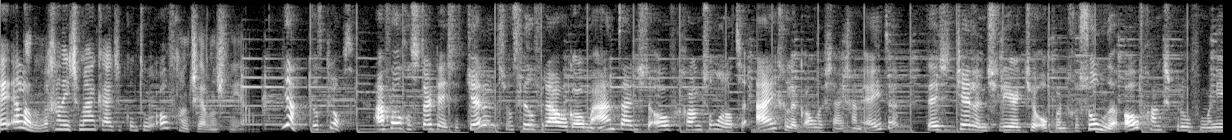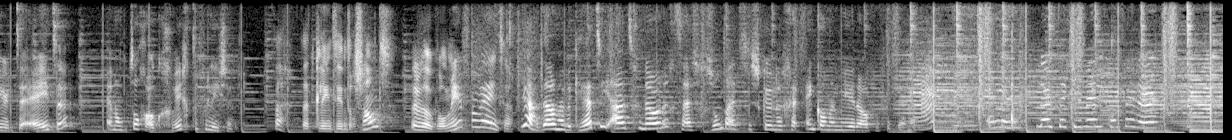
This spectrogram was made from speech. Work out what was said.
hey Ellen, we gaan iets maken uit de Contour Overgang Challenge van jou. Ja, dat klopt. Vogel start deze challenge, want veel vrouwen komen aan tijdens de overgang zonder dat ze eigenlijk anders zijn gaan eten. Deze challenge leert je op een gezonde, overgangsproeven manier te eten en om toch ook gewicht te verliezen. dat klinkt interessant. Daar wil ik wel meer van weten. Ja, daarom heb ik Hetty uitgenodigd. Zij is gezondheidsdeskundige en kan er meer over vertellen. Ellen, leuk dat je er bent. Kom verder.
